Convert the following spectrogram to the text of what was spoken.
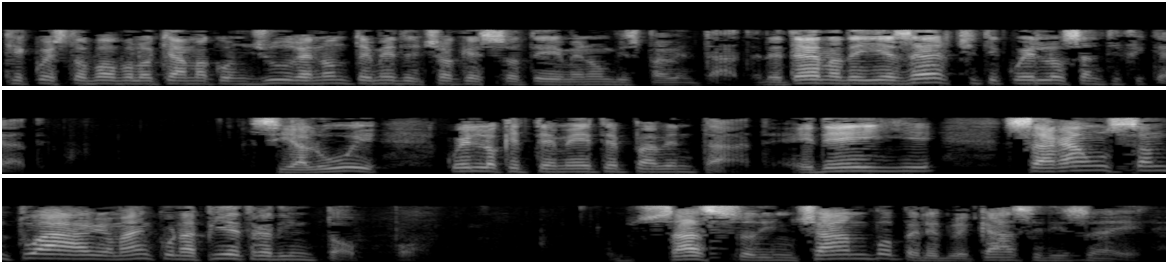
che questo popolo chiama congiura e non temete ciò che esso teme, non vi spaventate. L'Eterno degli eserciti, quello santificate. Sia lui quello che temete e paventate. Ed egli sarà un santuario, ma anche una pietra d'intoppo, un sasso d'inciampo per le due case di Israele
